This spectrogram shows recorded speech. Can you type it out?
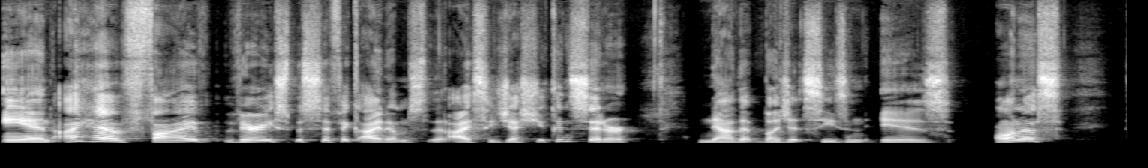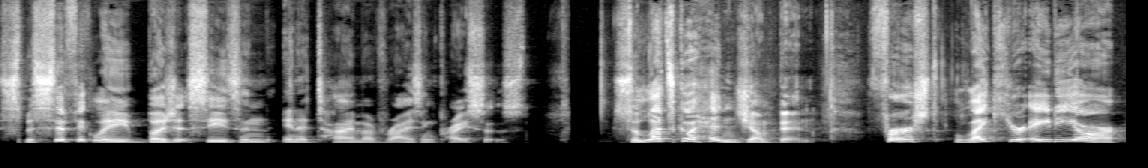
And I have five very specific items that I suggest you consider now that budget season is on us, specifically budget season in a time of rising prices. So let's go ahead and jump in. First, like your ADR,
